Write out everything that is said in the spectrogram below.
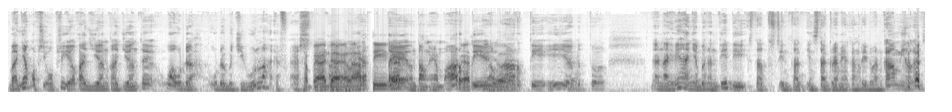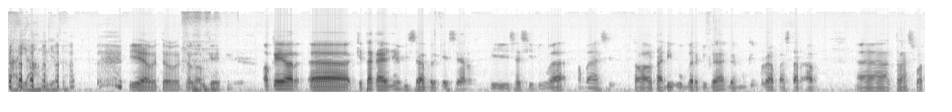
banyak opsi-opsi ya kajian-kajian teh wah udah udah bejibun lah FS sampai ada LRT BRT, kan tentang MRT BRT, LRT iya, iya betul dan akhirnya hanya berhenti di status insta Instagramnya Kang Ridwan Kamil kan sayang gitu iya betul betul oke okay. oke okay, Yor uh, kita kayaknya bisa bergeser di sesi 2 ngebahas soal tadi Uber juga dan mungkin beberapa startup uh, transport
